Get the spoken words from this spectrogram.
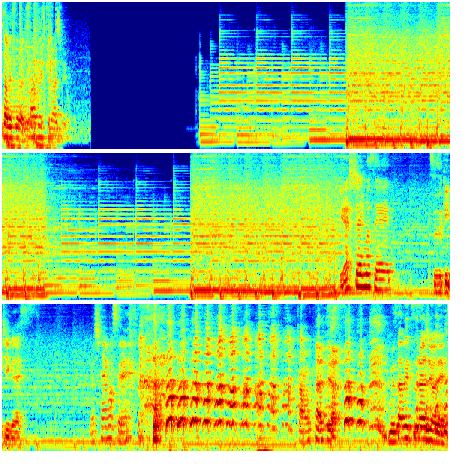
差別ラジオ。サーベスラジオ。いらっしゃいませ。鈴木一育です。いらっしゃいませ。川村です。無差別ラジオです。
